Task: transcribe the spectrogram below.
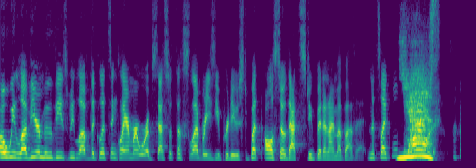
oh we love your movies. We love the glitz and glamour. We're obsessed with the celebrities you produced but also that's stupid and i'm above it and it's like well Yes.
